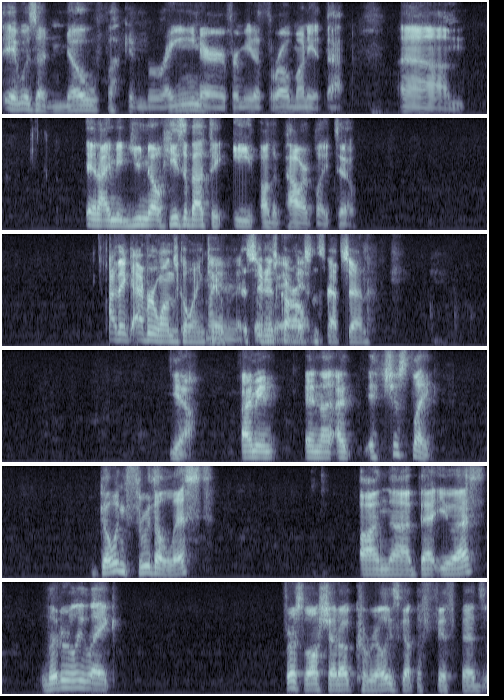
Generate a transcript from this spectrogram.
it was a no fucking brainer for me to throw money at that. Um and I mean, you know he's about to eat on the power play too. I think everyone's going to as soon as Karlsson steps in. Yeah. I mean, and I, I it's just like going through the list on uh, Bet US, literally like First of all, shout out Kirill. He's got the fifth best,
